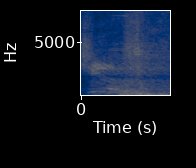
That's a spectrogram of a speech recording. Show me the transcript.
Kill!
